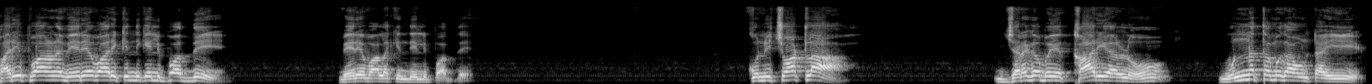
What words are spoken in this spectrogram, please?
పరిపాలన వేరే వారి కిందికి వెళ్ళిపోద్ది. వేరే వాళ్ళ కింద వెళ్ళిపోద్ది. కొన్ని చోట్ల జరగబోయే కార్యాలు ఉన్నతముగా ఉంటాయి.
